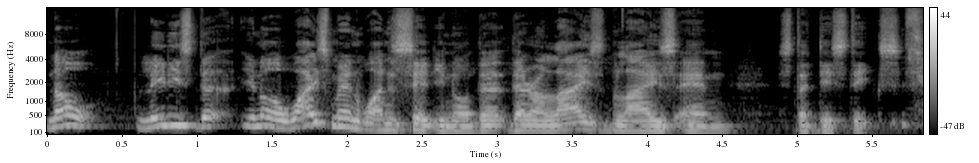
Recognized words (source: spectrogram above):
Now, ladies, the you know, a wise man once said, you know, that there are lies, lies, and statistics.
